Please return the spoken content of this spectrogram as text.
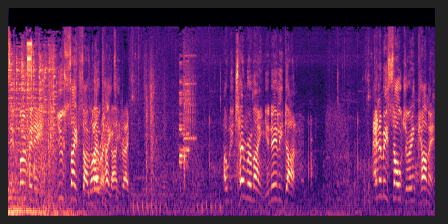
Gas is moving in. New safe zone Fire located. Only 10 remain. You're nearly done. Enemy soldier incoming.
